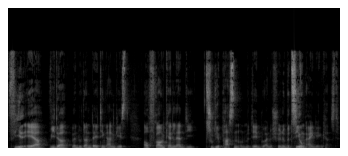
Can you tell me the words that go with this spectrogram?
viel eher wieder, wenn du dann Dating angehst, auch Frauen kennenlernen, die zu dir passen und mit denen du eine schöne Beziehung eingehen kannst.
